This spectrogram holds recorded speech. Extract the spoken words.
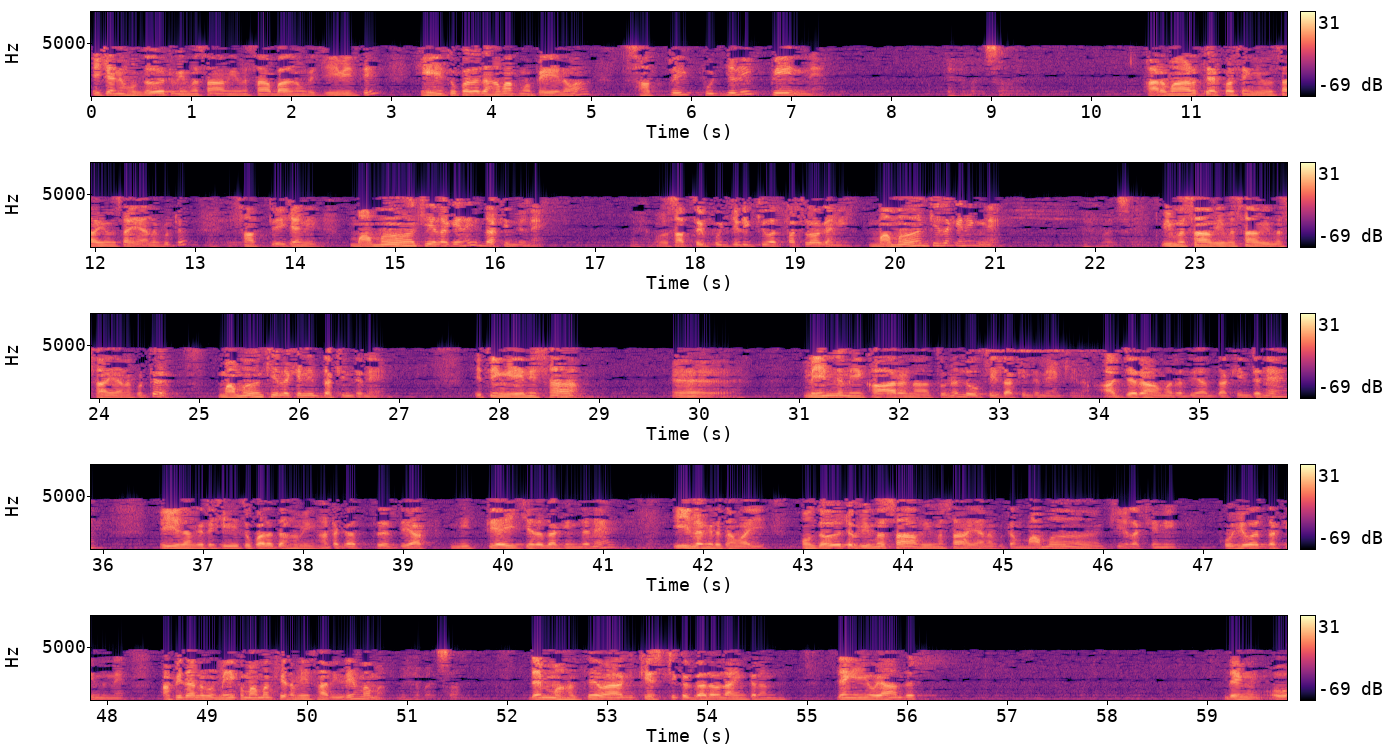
ඒ කියන්නේ හොඳට විමසා විමසා බලනකොට ජීවිතේ හේතුඵල ධමයක්ම පේනවා සත්වෙක් පුජ්‍යලෙක් පේන්නේ පරමාර්ථයක් වශයෙන් විමසා විමසා යනකොට සත්වය කියන්නේ මම කියලා කෙනෙක් දකින්න නැහැ. ඔය සත්වෙක් පුජ්‍යලෙක් කිව්වත් පටලවා ගනි. මම කියලා කෙනෙක් නැහැ. විමසා විමසා විමසා යනකොට මම කියලා කෙනෙක් දකින්න නැහැ. ඉතින් ඒ නිසා මෙන්න මේ කාරණා තුන ලෝකේ දකින්න නැහැ කියනවා. අජර අමර දෙයක් දකින්න නැහැ. ඊළඟට හේතුඵල ධමයෙන් හටගත්ත දෙයක් නිට්ටයයි කියලා දකින්න නැහැ. ඊළඟට තමයි හොඳට විමසා විමසා යනකොට මම කියලා කෙනෙක් කොහෙවත් දකින්න නැහැ. අපි දන්නකොට මේක මම කියලා මේ ශරීරය මම. දැන් මහත්තයා ඔයාගේ කෙස් ටික ගලවලා අයින් කරන්න. දැන් ඒ ඔයාද? දැන්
